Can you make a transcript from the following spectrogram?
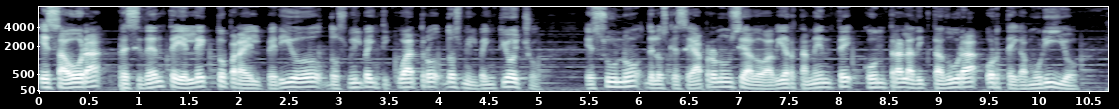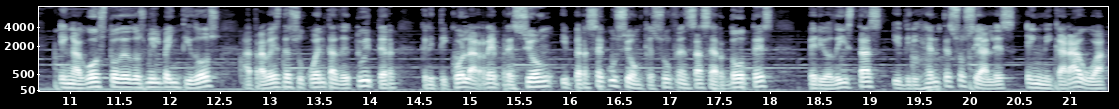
Es ahora presidente electo para el periodo 2024-2028 es uno de los que se ha pronunciado abiertamente contra la dictadura Ortega Murillo. En agosto de 2022, a través de su cuenta de Twitter, criticó la represión y persecución que sufren sacerdotes, periodistas y dirigentes sociales en Nicaragua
